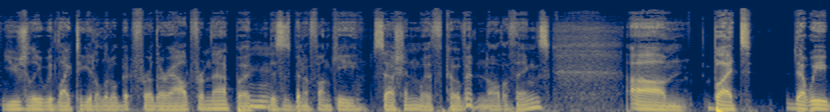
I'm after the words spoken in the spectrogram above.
usually we'd like to get a little bit further out from that, but Mhm. this has been a funky session with COVID and all the things. Um, but that we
